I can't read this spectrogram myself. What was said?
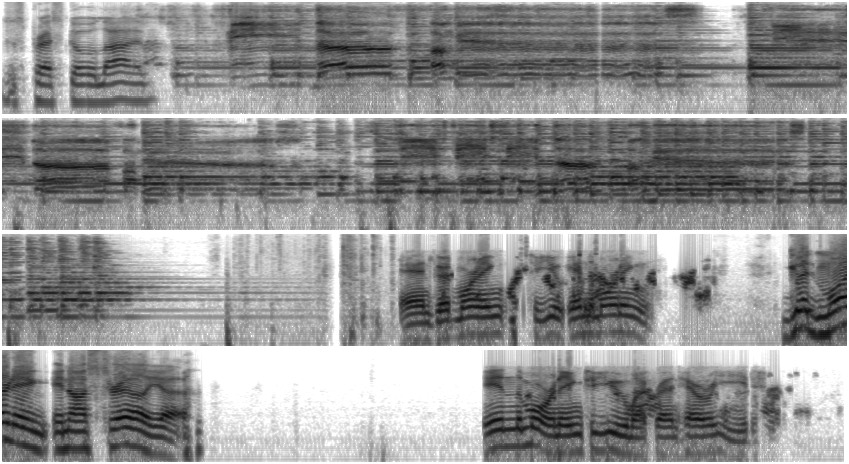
Just press go live. Feed the fungus. Feed the fungus. Feed, feed, feed the fungus. And good morning to you in the morning. Good morning in Australia. In the morning to you, my friend Harid.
